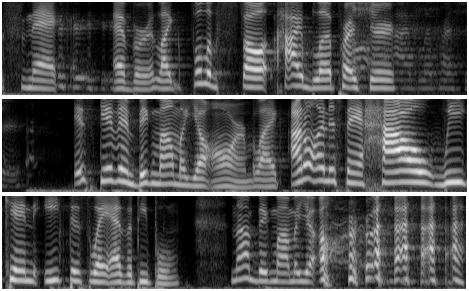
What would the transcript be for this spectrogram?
snack ever. Like full of salt, high blood pressure. High blood pressure. it's giving Big Mama your arm. Like I don't understand how we can eat this way as a people. Not Big Mama, your arm.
